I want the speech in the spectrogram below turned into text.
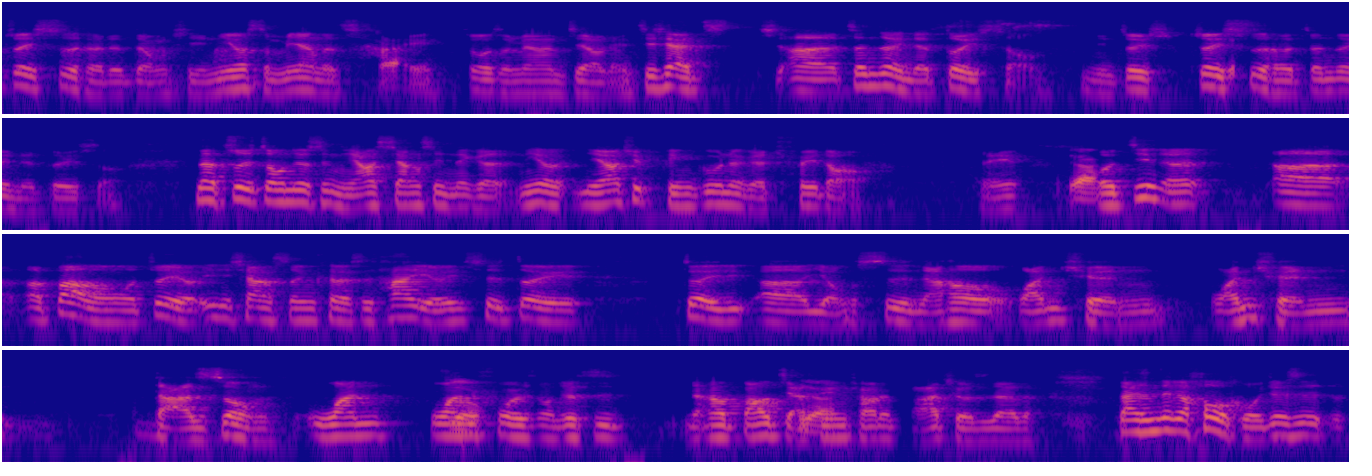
最适合的东西，你有什么样的才做什么样的教练。接下来呃，针对你的对手，你最最适合针对你的对手。那最终就是你要相信那个，你有你要去评估那个 trade off。哎，我记得呃呃霸龙，我最有印象深刻是他有一次对对呃勇士，然后完全完全。打 zone one one four zone 就是，然后包夹边传的罚球之类的，但是那个后果就是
